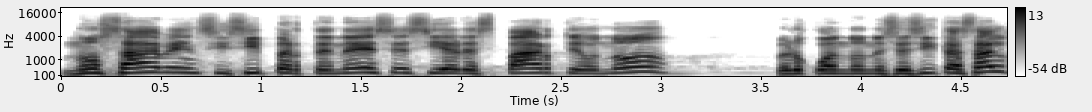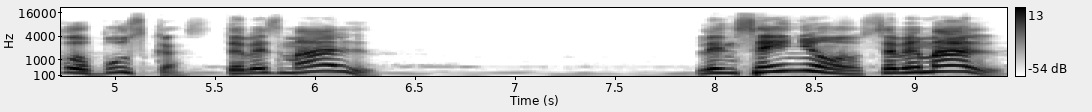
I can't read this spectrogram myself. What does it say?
No saben si sí perteneces, si eres parte o no, pero cuando necesitas algo buscas. Te ves mal. Le enseño, se ve mal.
